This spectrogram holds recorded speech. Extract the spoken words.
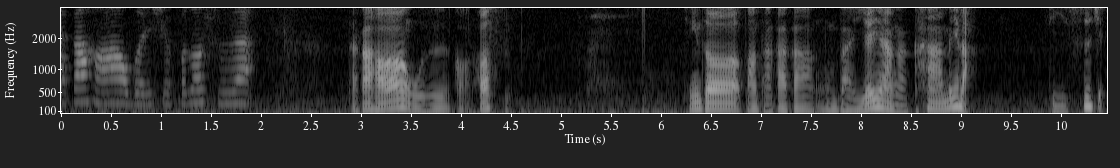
大家好，我是小高老师。大家好，我是高老师。今朝帮大家讲《勿一样的卡梅拉》第四集。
